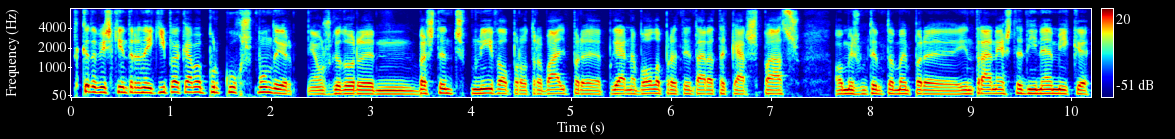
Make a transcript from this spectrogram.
de cada vez que entra na equipa acaba por corresponder. É um jogador hum, bastante disponível para o trabalho, para pegar na bola, para tentar atacar espaços, ao mesmo tempo também para entrar nesta dinâmica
